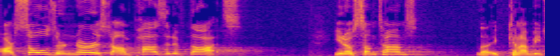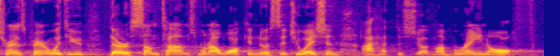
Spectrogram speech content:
our souls are nourished on positive thoughts. You know, sometimes, can I be transparent with you? There are sometimes when I walk into a situation, I have to shut my brain off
